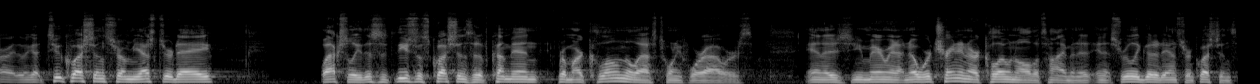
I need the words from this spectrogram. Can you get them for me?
All right, then we got two questions from yesterday. Well, actually, this is, these are questions that have come in from our clone the last 24 hours. And as you may or may not know, we're training our clone all the time, and, it, and it's really good at answering questions.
